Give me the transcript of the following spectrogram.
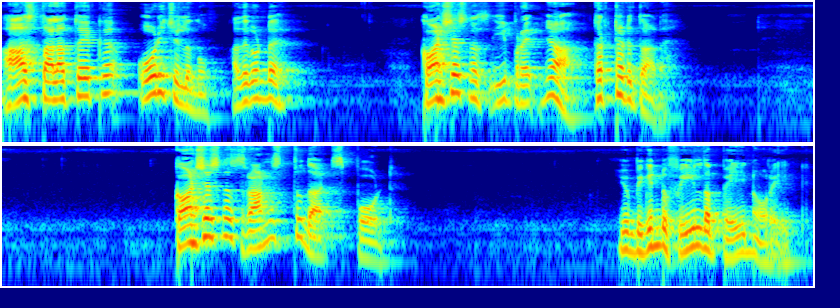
ആ സ്ഥലത്തേക്ക് ഓടിച്ചെല്ലുന്നു. അതുകൊണ്ട് കോൺഷ്യസ്നസ് ഈ പ്രജ്ഞ തൊട്ടടുത്താണ്. Consciousness runs to that spot you begin to feel the pain or ache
